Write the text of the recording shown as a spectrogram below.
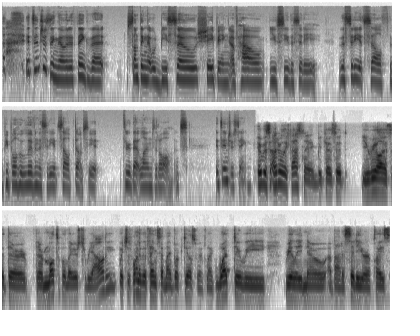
it's interesting though to think that something that would be so shaping of how you see the city. The city itself, the people who live in the city itself don't see it through that lens at all. It's it's interesting. It was utterly fascinating because it you realize that there there are multiple layers to reality, which is one of the things that my book deals with. Like what do we really know about a city or a place?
